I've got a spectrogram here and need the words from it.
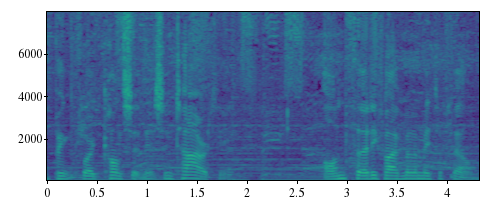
a Pink Floyd concert in its entirety on 35mm film.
